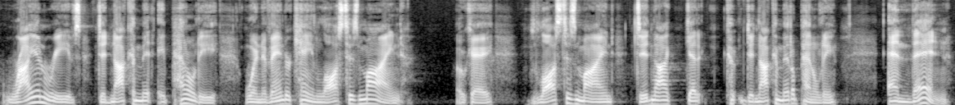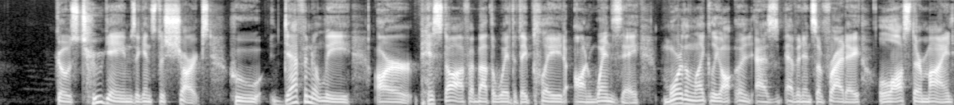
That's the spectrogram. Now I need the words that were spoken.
Ryan Reaves did not commit a penalty when Evander Kane lost his mind. Okay, lost his mind, did not get did not commit a penalty and then goes two games against the Sharks, who definitely are pissed off about the way that they played on Wednesday. More than likely, uh, as evidence of Friday, lost their mind,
